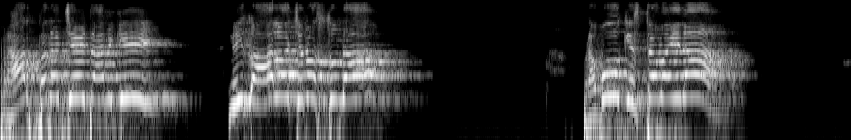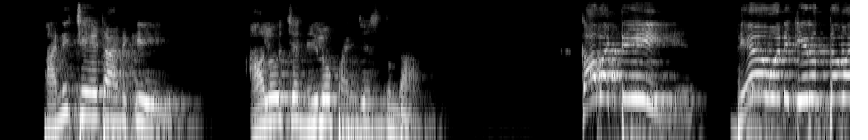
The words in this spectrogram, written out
ప్రార్థన చేయటానికి నీకు ఆలోచన వస్తుందా? ప్రభువుకి ఇష్టమైన పని చేయటానికి ఆలోచన నీలో పనిచేస్తుందా? కాబట్టి దేవునికి విరుద్ధమైన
